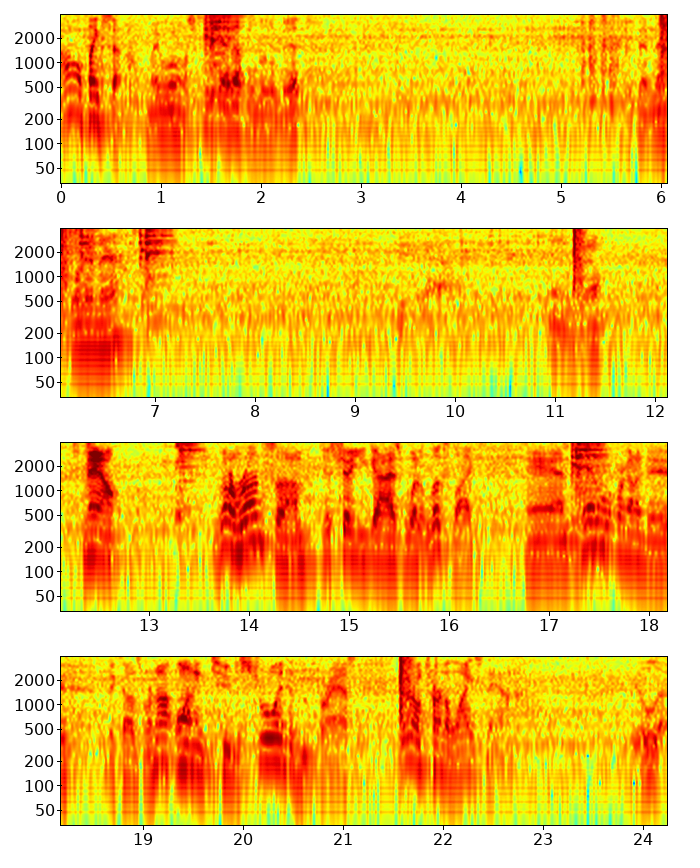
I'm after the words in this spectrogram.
I don't think so. Maybe we want to speed that up a little bit. Put that next one in there. There we go. Now, I'm going to run some, just show you guys what it looks like. And then what we're going to do, because we're not wanting to destroy the brass, we're going to turn the lights down real low.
